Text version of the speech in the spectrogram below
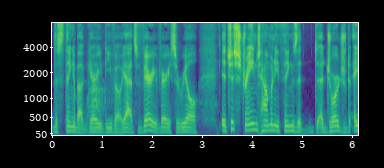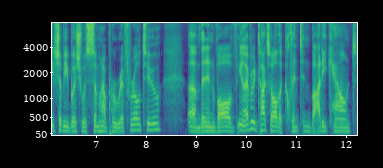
this thing about Gary DeVore. Yeah, it's very, very surreal. It's just strange how many things that uh, George H.W. Bush was somehow peripheral to um, that involve, you know, everybody talks about all the Clinton body count,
